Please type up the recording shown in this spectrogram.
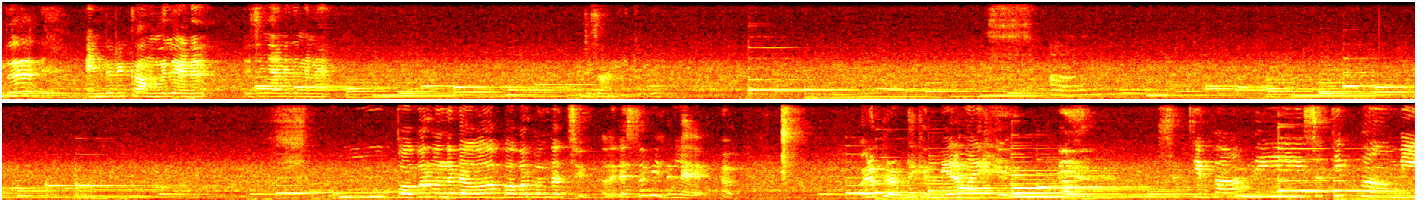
ഇത് എന്റെ ഒരു കമ്മലാണ്. വെച്ചാൽ ഞാനിതിങ്ങനെ പവർ ആ പവർ വന്നച്ച് അത് രസമൊക്കെ ഉണ്ടല്ലേ ഒരു പ്രൗഢ ഗംഭീരമായി. Satyabhami Satyabhami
